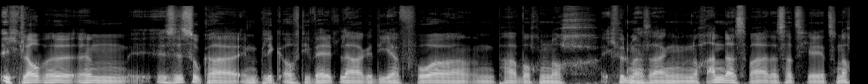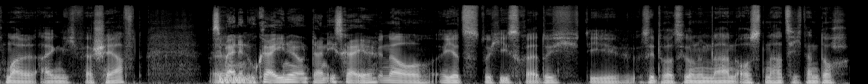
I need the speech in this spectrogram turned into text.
Ich glaube, ähm, es ist sogar im Blick auf die Weltlage, die ja vor ein paar Wochen noch, ich würde mal sagen, noch anders war. Das hat sich ja jetzt nochmal eigentlich verschärft. Sie meinen ähm, Ukraine und dann Israel? Genau, jetzt durch Israel, durch die Situation im Nahen Osten hat sich dann doch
